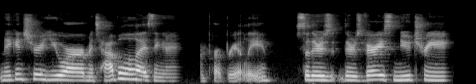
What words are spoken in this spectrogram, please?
making sure you are metabolizing appropriately. So there's there's various nutrients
